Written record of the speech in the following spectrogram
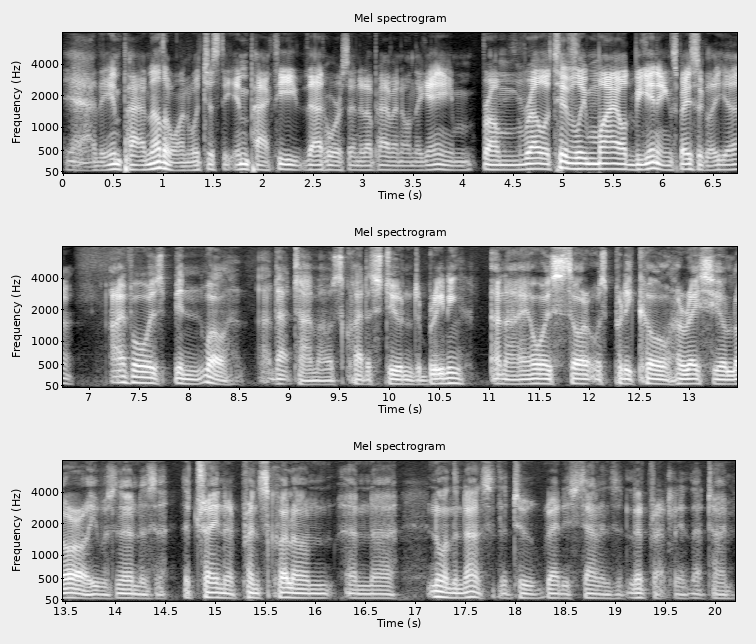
Yeah, the impact. Another one with just the impact he that horse ended up having on the game from relatively mild beginnings, basically. Yeah. I've always been, well, at that time I was quite a student of breeding, and I always thought it was pretty cool. Horatio Luro, he was known as a, the trainer Princequillo and, and uh, Northern Dance, the two greatest stallions that lived practically at that time.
